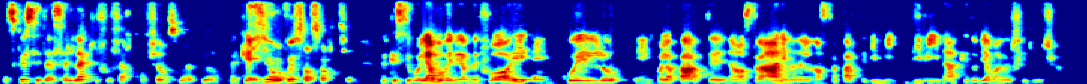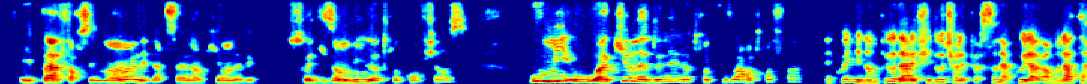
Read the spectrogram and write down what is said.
Parce que c'est à celle-là qu'il faut faire confiance maintenant, Perché, si on veut s'en sortir. perché se vogliamo venirne fuori è in quello, è in quella parte, nella nostra anima, nella nostra parte divina che dobbiamo avere fiducia. Et pas forcément les personnes en qui on avait soi-disant mis notre confiance ou, mis, ou à qui on a donné notre pouvoir autrefois. E quindi non più dare fiducia alle persone a cui l'avevamo data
